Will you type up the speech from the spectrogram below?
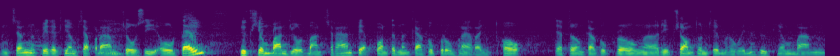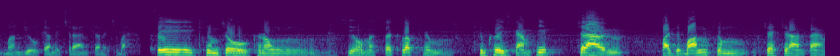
អញ្ចឹងនៅពេលដែលខ្ញុំចាប់ផ្ដើមចូល CEO ទៅគឺខ្ញុំបានយល់បានច្រើនពាក់ព័ន្ធទៅនឹងការគ្រប់គ្រងផ្នែករញ្ញវត្ថុតើតើការគ្រប់គ្រងរៀបចំទុនធានមនុស្សវិញហ្នឹងគឺខ្ញុំបានបានយល់កាន់តែច្រើនកាន់តែច្បាស់ពេលខ្ញុំចូលក្នុង CEO Master Club ខ្ញុំខ្ញុំឃើញសកម្មភាពច្រើនបច្ចុប្បន្នខ្ញុំចេះច្រើនតាម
